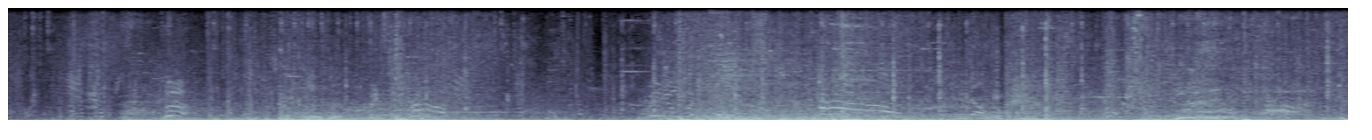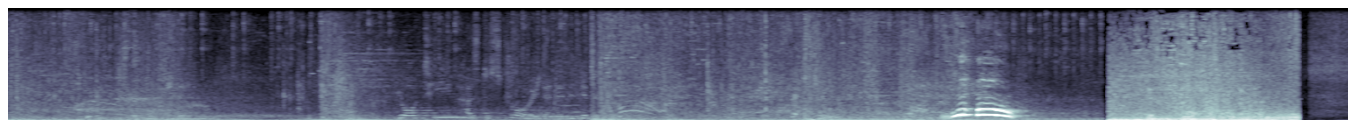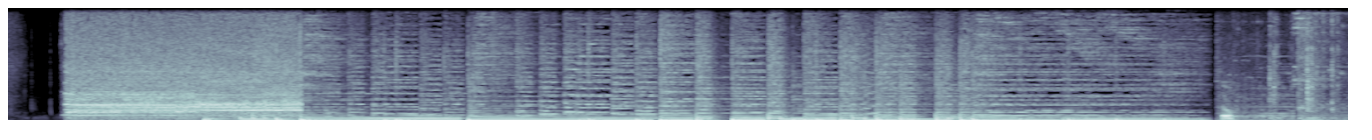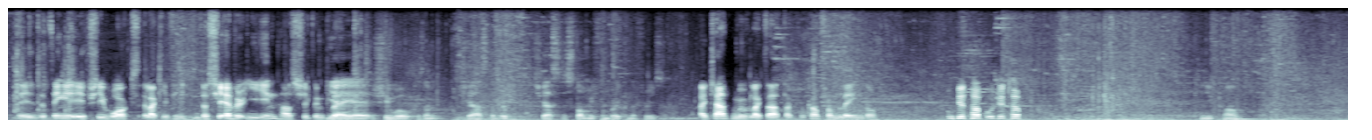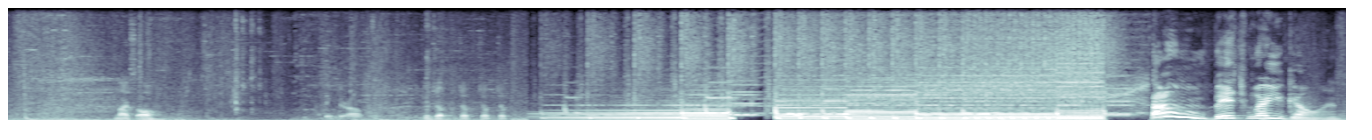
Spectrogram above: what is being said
Eh, the thing is, if she walks, like, if he, does she ever eat in? Has she been Yeah, playing? yeah, yeah, she will, because she has to break, she has to stop me from breaking the freeze. I can't move like that. I can come from lane though. Udyr top, Udyr top. Can you come? Nice off. I think you're out. Good job, good job, good job, good job. Boom, bitch, where you going?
